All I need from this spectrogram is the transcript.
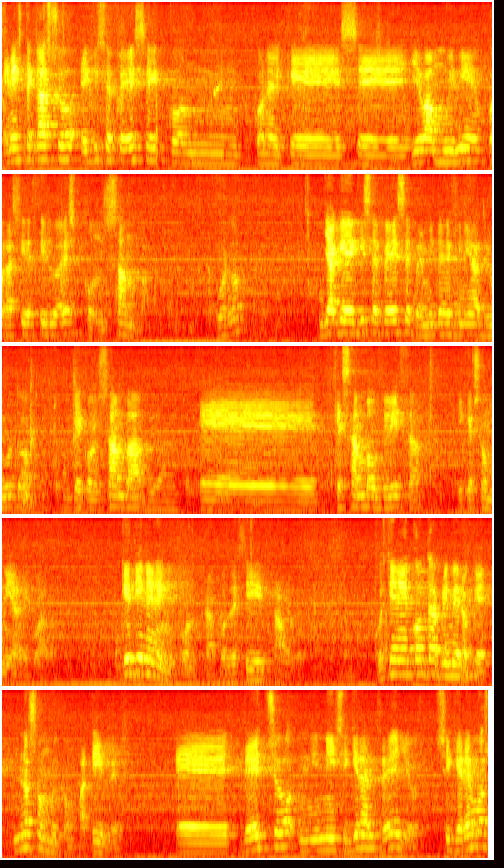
En este caso, XFS con, el que se lleva muy bien, por así decirlo, es con Samba. ¿De acuerdo? Ya que XFS permite definir atributos que con eh, que Samba utiliza y que son muy adecuados. ¿Qué tienen en contra, por decir algo? Pues tienen en contra primero que no son muy compatibles. Eh, de hecho, ni, siquiera entre ellos. Si queremos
